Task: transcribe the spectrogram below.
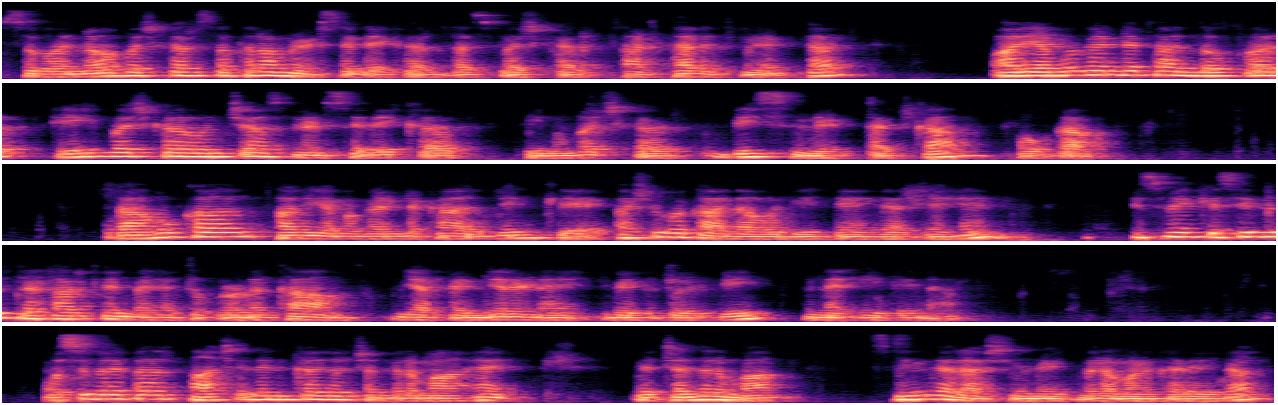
सुबह नौ बजकर सत्रह मिनट से लेकर दस बजकर अड़तालीस मिनट तक और यमुगंड काल दोपहर एक बजकर उनचास मिनट से लेकर तीन बजकर बीस मिनट तक का होगा। राहु काल और यमगंड काल दिन के अशुभ कालावधि कहे जाते हैं। इसमें किसी भी प्रकार के महत्वपूर्ण काम या फिर निर्णय बिल्कुल भी नहीं लेना। उसी प्रकार के दिन का जो चंद्रमा है वह चंद्रमा सिंह राशि में भ्रमण करेगा।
